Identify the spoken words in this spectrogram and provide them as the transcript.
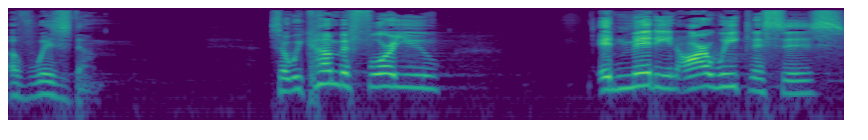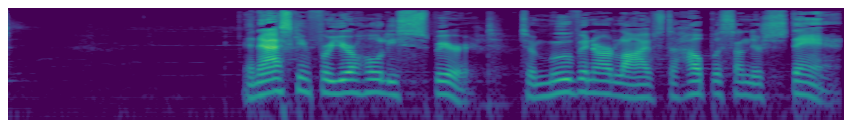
of wisdom. So we come before you admitting our weaknesses and asking for your Holy Spirit to move in our lives to help us understand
